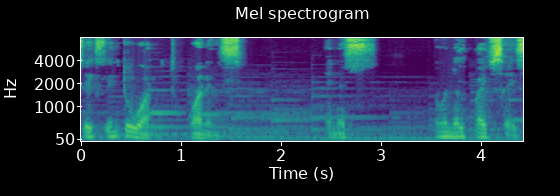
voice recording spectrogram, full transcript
six into one one inch NS nominal pipe size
